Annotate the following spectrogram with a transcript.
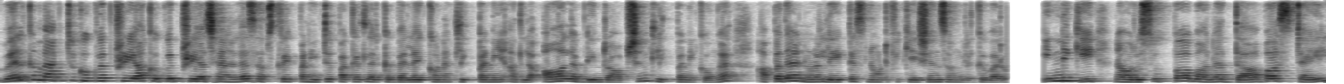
Welcome back to cook with Priya cook with Priya சேனலை சப்ஸ்கிரைப் பண்ணிவிட்டு பக்கத்தில் இருக்க பெல் ஐக்கானை கிளிக் பண்ணி அதில் ஆல் அப்படின்ற ஆப்ஷன் கிளிக் பண்ணிக்கோங்க. அப்போ தான் என்னோட லேட்டஸ்ட் நோட்டிஃபிகேஷன்ஸ் உங்களுக்கு வரும். இன்னைக்கு நான் ஒரு சூப்பர்பான dhaba style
